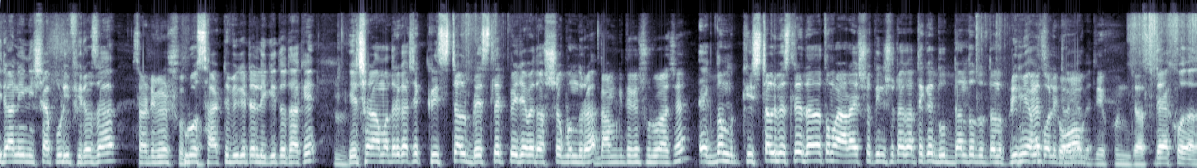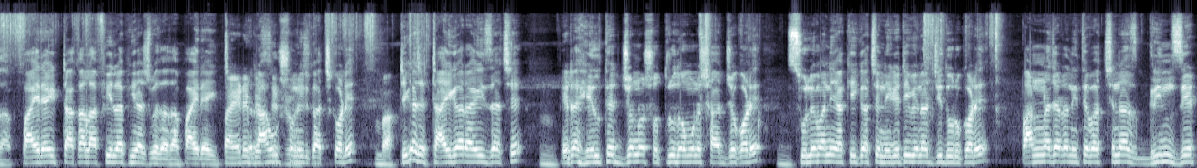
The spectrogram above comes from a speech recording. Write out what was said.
ইরানি নিশাপুরি ফিরোজা। সার্টিফিকেট পুরো সার্টিফিকেটে লিখিত থাকে। এছাড়া আমাদের কাছে ক্রিস্টাল ব্রেসলেট পেয়ে যাবে দর্শক বন্ধুরা। দাম কি থেকে শুরু আছে? একদম ক্রিস্টাল ব্রেসলেট দাদা তোমার আড়াইশো তিনশো টাকা থেকে দুর্দান্ত দুর্দান্ত প্রিমিয়াম কোয়ালিটি দেখুন দেখো দাদা পাইরাইট টাকা লাফিয়ে লাফিয়ে আসবে দাদা পাইরাইট রাহুল রাহু শনির কাজ করে। ঠিক আছে টাইগার আইজ আছে। এটা হেলথের জন্য শত্রু দমনে সাহায্য করে। সুলেমানি আকিক আছে নেগেটিভ এনার্জি দূর করে। পান্না যারা নিতে পারছে না গ্রিন জেড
